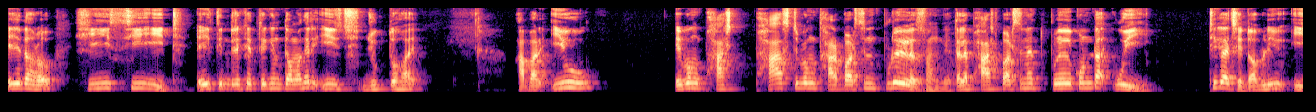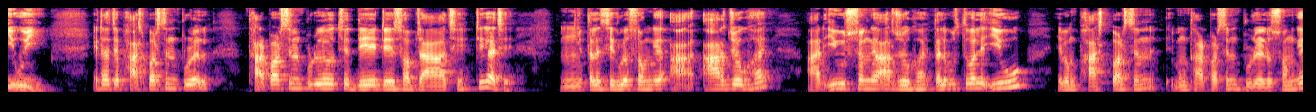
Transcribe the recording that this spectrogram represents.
এই যে ধরো হি সি ইট এই তিনটের ক্ষেত্রে কিন্তু আমাদের ইজ যুক্ত হয়। আবার ইউ এবং ফার্স্ট ফার্স্ট এবং থার্ড পার্সন পুরেলের সঙ্গে, তাহলে ফার্স্ট পার্সনের পুরেল কোনটা? উই। ঠিক আছে ডব্লিউ ই উই এটা হচ্ছে first person plural third person plural হচ্ছে দে টে সব যা আছে, ঠিক আছে? তাহলে সেগুলোর সঙ্গে আর যোগ হয়, আর ইউর সঙ্গে আর যোগ হয়, তাহলে বুঝতে পারলে ইউ এবং ফার্স্ট পার্সন এবং থার্ড পার্সন প্লুরালের সঙ্গে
